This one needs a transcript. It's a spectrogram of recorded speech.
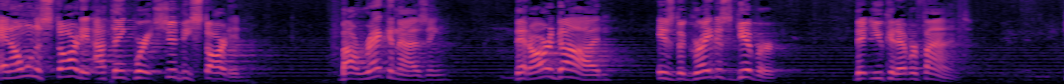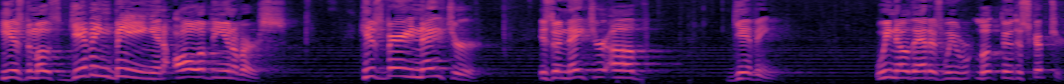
And I want to start it, I think, where it should be started by recognizing that our God is the greatest giver that you could ever find. He is the most giving being in all of the universe. His very nature is a nature of giving. We know that as we look through the scripture.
